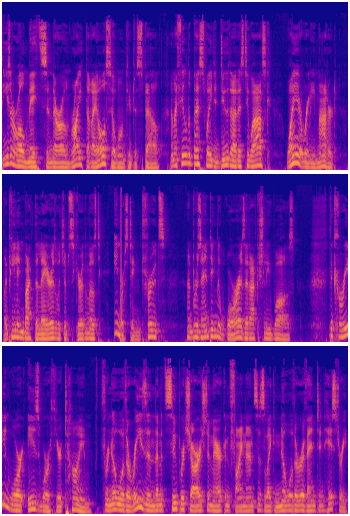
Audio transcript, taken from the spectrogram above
these are all myths in their own right that I also want to dispel, and I feel the best way to do that is to ask why it really mattered, by peeling back the layers which obscure the most interesting truths, and presenting the war as it actually was. The Korean War is worth your time, for no other reason than it supercharged American finances like no other event in history,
